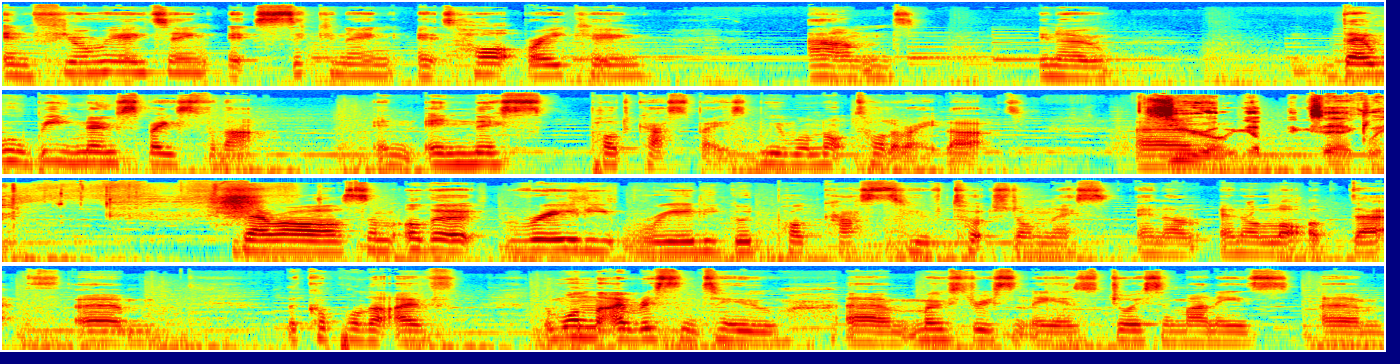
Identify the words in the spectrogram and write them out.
infuriating, it's sickening, it's heartbreaking, and, you know, there will be no space for that in in this podcast space. We will not tolerate that. Um, Zero. Yep. Exactly. There are some other really, really good podcasts who've touched on this in a in a lot of depth. Um, the couple that I've, the one that I've listened to um, most recently is Joyce and Manny's um,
